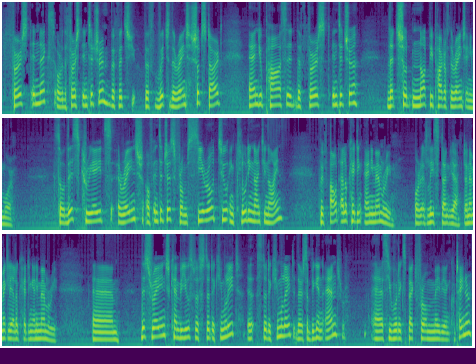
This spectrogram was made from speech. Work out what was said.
first index or the first integer with which, you, with which the range should start, and you pass it the first integer that should not be part of the range anymore. So this creates a range of integers from 0 to including 99 without allocating any memory, or at least yeah, dynamically allocating any memory. Um, this range can be used with std accumulate. Uh, std accumulate. There's a begin end, as you would expect from maybe a container.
